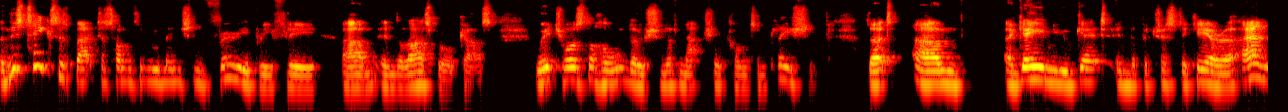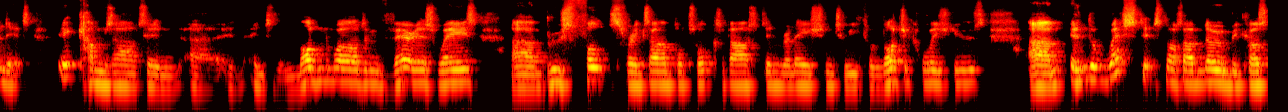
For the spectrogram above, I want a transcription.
And this takes us back to something we mentioned very briefly um, in the last broadcast, which was the whole notion of natural contemplation. That um, again you get in the patristic era and it it comes out in, uh, in, into the modern world in various ways. Um, bruce Foltz for example talks about it in relation to ecological issues. Um, in the west it's not unknown because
